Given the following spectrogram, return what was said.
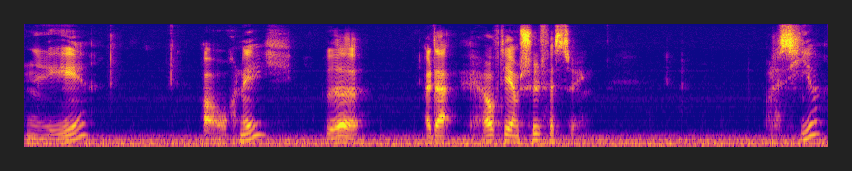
Nee. Auch nicht. Uah. Alter, hör auf, dir am Schild festzuhängen. War das hier?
